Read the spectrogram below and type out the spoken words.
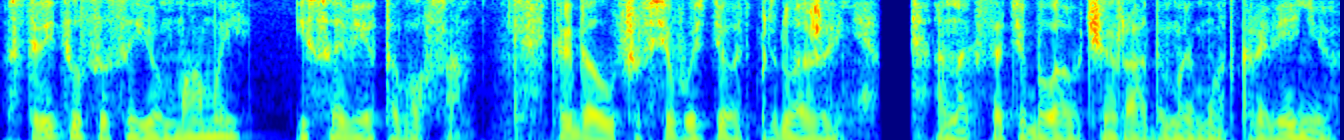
Встретился с ее мамой и советовался, когда лучше всего сделать предложение. Она, кстати, была очень рада моему откровению.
